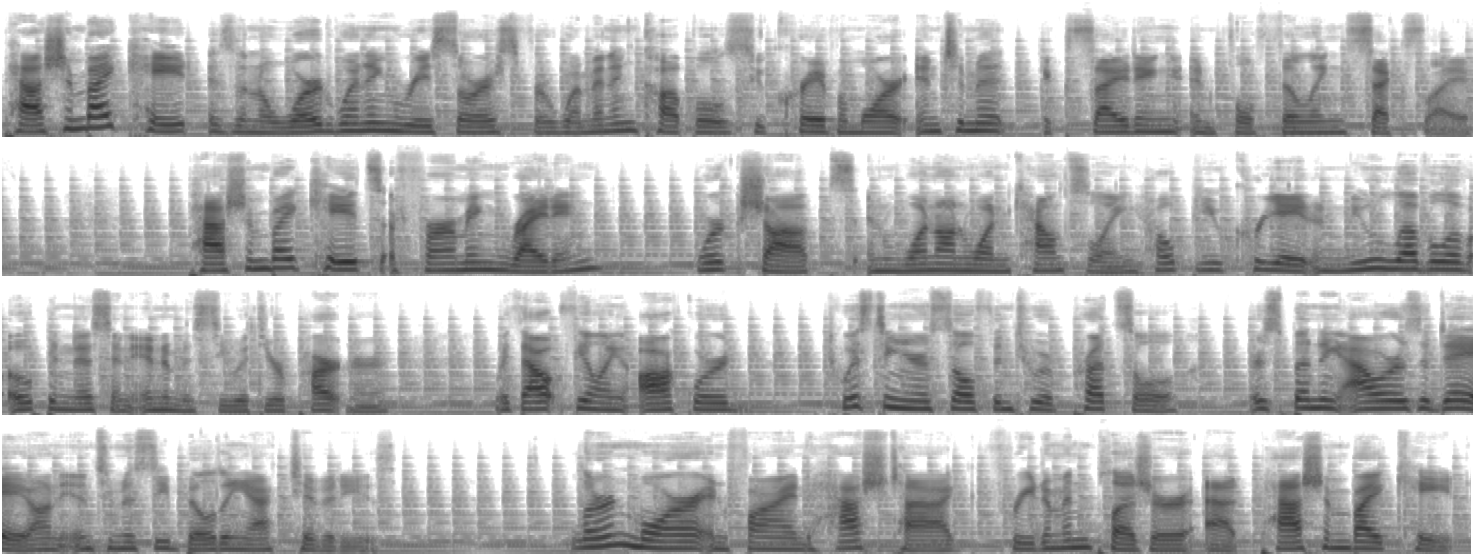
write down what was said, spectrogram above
passion by kait is an award-winning resource for women and couples who crave a more intimate exciting and fulfilling sex life passion by kait's affirming writing workshops and one-on-one counseling help you create a new level of openness and intimacy with your partner without feeling awkward twisting yourself into a pretzel or spending hours a day on intimacy building activities Learn more and find hashtag freedom and pleasure at Passion by Kait.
